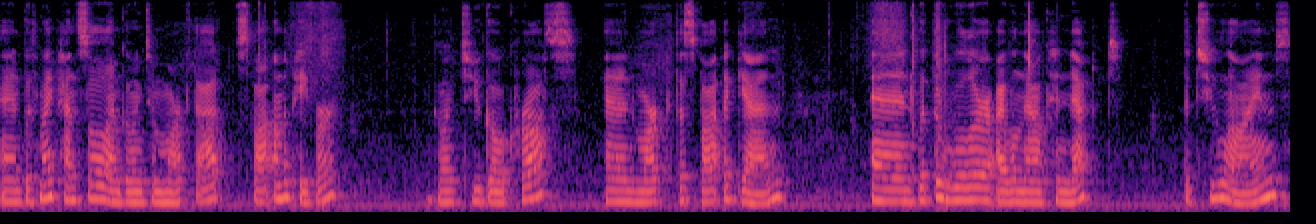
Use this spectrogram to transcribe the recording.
and with my pencil I'm going to mark that spot on the paper. I'm going to go across and mark the spot again and with the ruler I will now connect the two lines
